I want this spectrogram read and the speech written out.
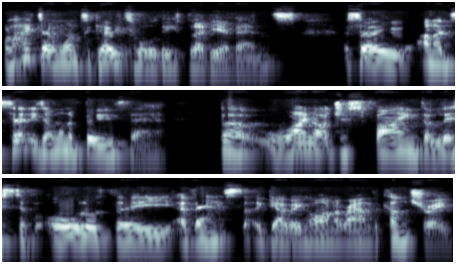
well, I don't want to go to all these bloody events, so and I certainly don't want a booth there. But why not just find a list of all of the events that are going on around the country?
